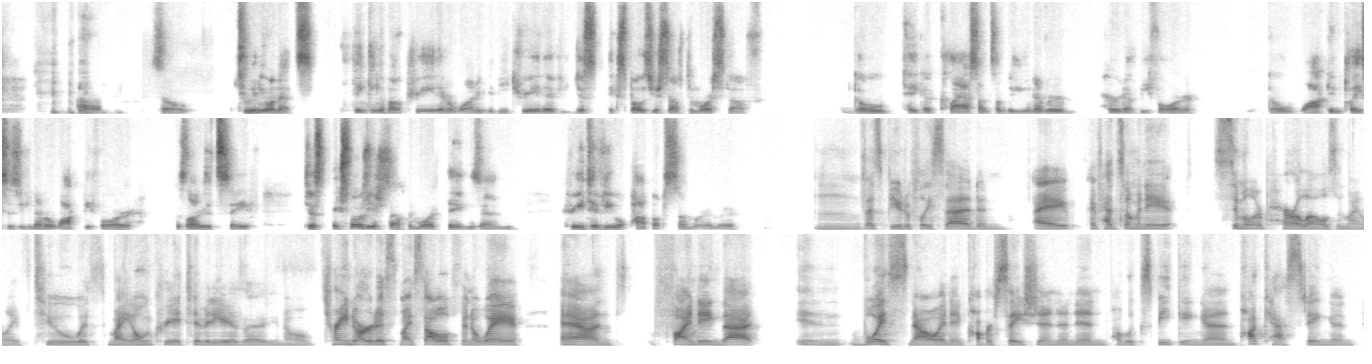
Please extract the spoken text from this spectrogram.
um, so, to anyone that's thinking about creative or wanting to be creative, just expose yourself to more stuff. Go take a class on something you've never heard of before. Go walk in places you've never walked before as long as it's safe. Just expose yourself to more things and creativity will pop up somewhere in there. Mm, that's beautifully said. And I, I've had so many similar parallels in my life too with my own creativity as a, you know, trained artist myself in a way and finding that in voice now and in conversation and in public speaking and podcasting and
